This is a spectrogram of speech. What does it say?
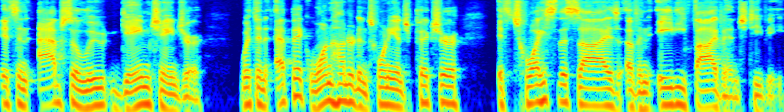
It's an absolute game changer. With an Epic 120 inch picture, it's twice the size of an 85 inch TV.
